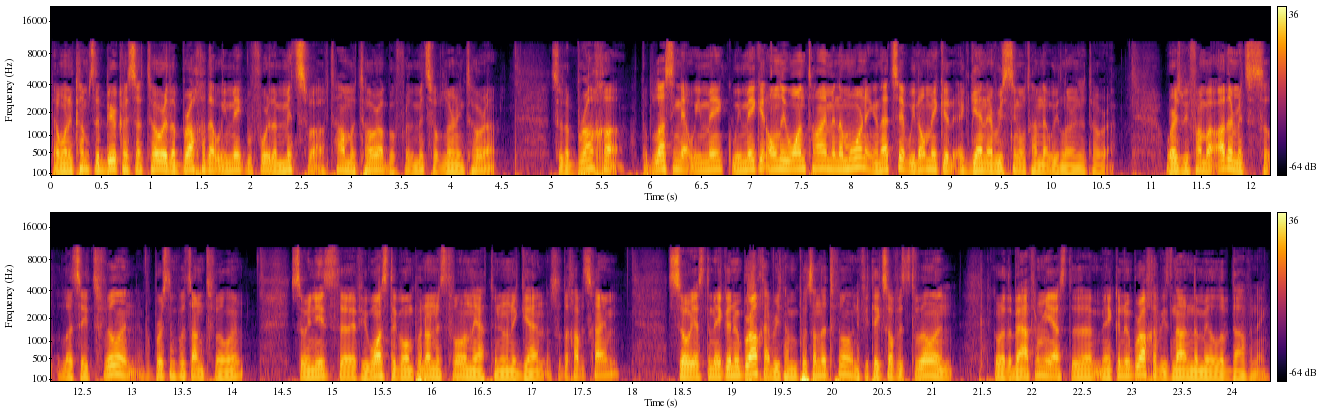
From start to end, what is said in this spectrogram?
that when it comes to Birkas Torah, the bracha that we make before the mitzvah of Talmud Torah, before the mitzvah of learning Torah, so the bracha, the blessing that we make, we make it only one time in the morning, and that's it. We don't make it again every single time that we learn the Torah. Whereas we find about other mitzvahs, let's say tefillin, if a person puts on tefillin, so he needs to, if he wants to go and put on his tefillin in the afternoon again, so the Chofetz Chaim so he has to make a new bracha every time he puts on the tefillin. If he takes off his tefillin to go to the bathroom, he has to make a new bracha if he's not in the middle of davening.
